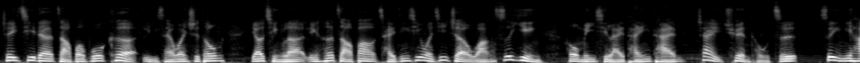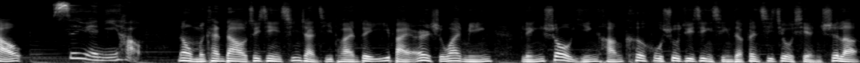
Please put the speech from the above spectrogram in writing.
这一期的早报播客理财万事通邀请了联合早报财经新闻记者王思颖和我们一起来谈一谈债券投资。思颖你好，思远你好。那我们看到，最近新展集团对一百二十万名零售银行客户数据进行的分析，就显示了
